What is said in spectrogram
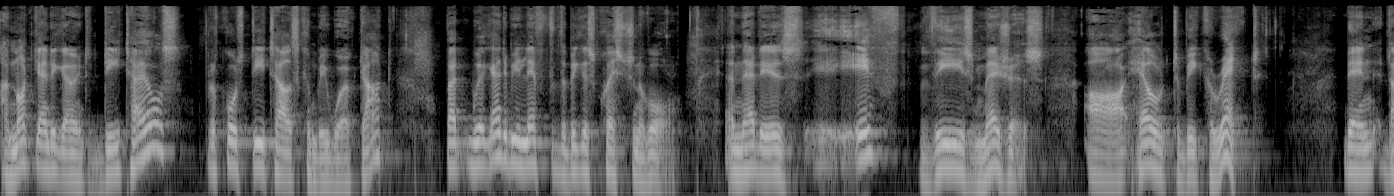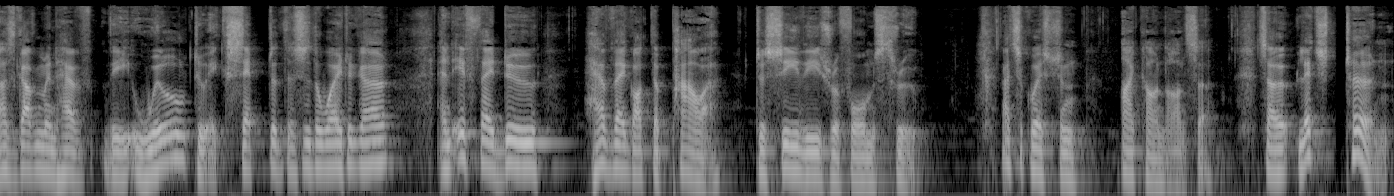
I'm not going to go into details, but of course, details can be worked out. But we're going to be left with the biggest question of all, and that is if these measures are held to be correct, then does government have the will to accept that this is the way to go? And if they do, have they got the power to see these reforms through? That's a question I can't answer. So let's turn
